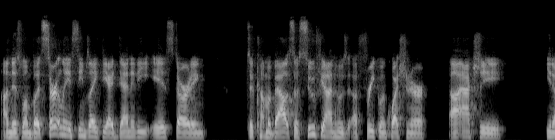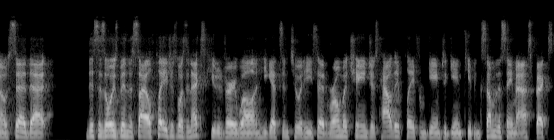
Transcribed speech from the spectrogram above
on this one. But certainly it seems like the identity is starting to come about. So Sufyan, who's a frequent questioner, uh, actually you know said that this has always been the style of play, it just wasn't executed very well. And he gets into it. He said Roma changes how they play from game to game, keeping some of the same aspects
